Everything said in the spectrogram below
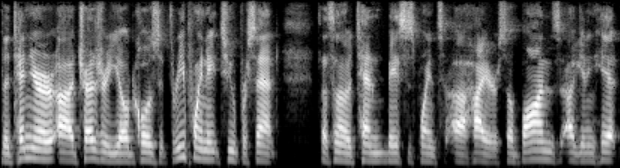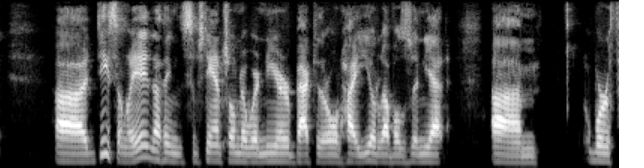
the 10 year uh, treasury yield closed at 3.82%. So that's another 10 basis points uh, higher. So bonds are getting hit uh, decently, nothing substantial, nowhere near back to their old high yield levels, and yet um, worth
